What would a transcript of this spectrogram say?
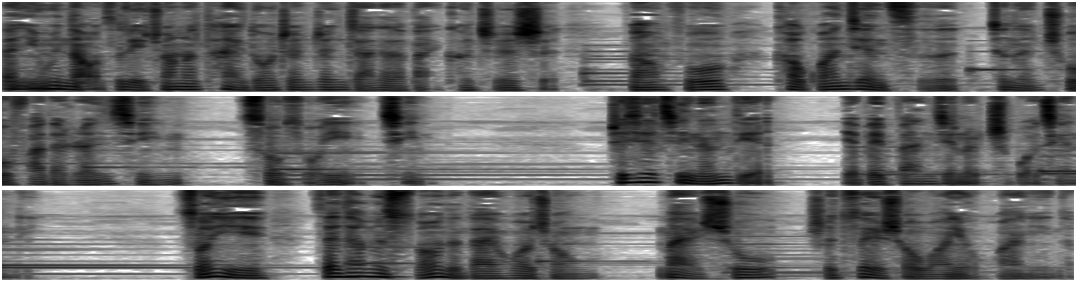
但因为脑子里装了太多真真假假的百科知识，仿佛靠关键词就能触发的人形搜索引擎，这些技能点也被搬进了直播间里。所以在他们所有的带货中，卖书是最受网友欢迎的，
